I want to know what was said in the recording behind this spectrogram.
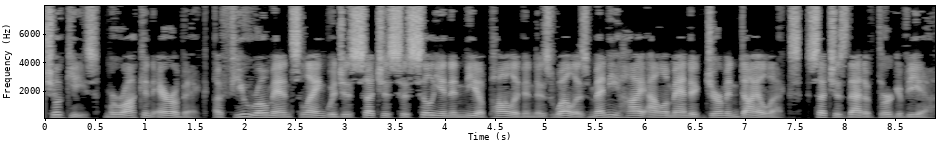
Chuukese, Moroccan Arabic, a few Romance languages such as Sicilian and Neapolitan as well as many High Alemannic German dialects, such as that of Thurgovia.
